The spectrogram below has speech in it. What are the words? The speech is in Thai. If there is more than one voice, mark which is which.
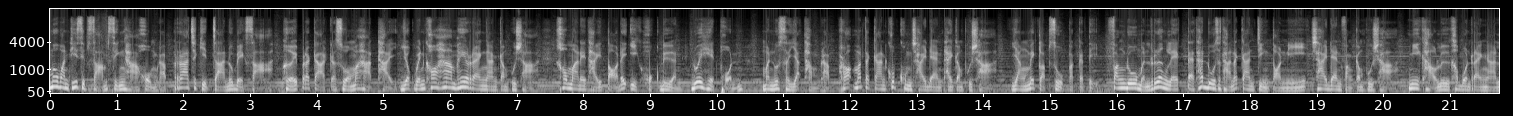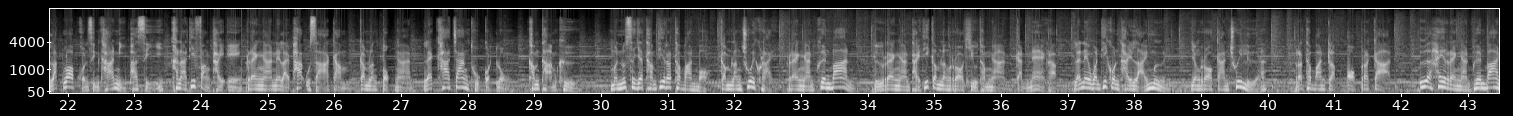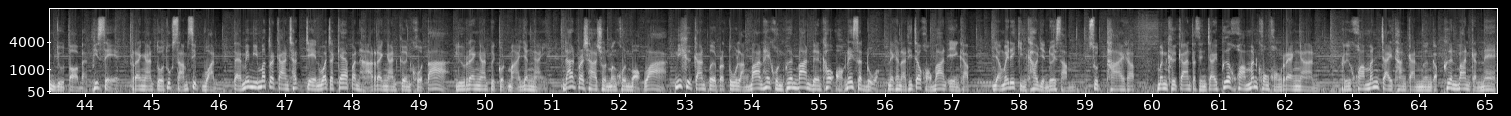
Speaker 1: เมื่อวันที่ 13 สิงหาคมครับ ราชกิจจานุเบกษา เผยประกาศกระทรวงมหาดไทย ยกเว้นข้อห้ามให้แรงงานกัมพูชา เข้ามาในไทยต่อได้อีก 6 เดือน ด้วยเหตุผล มนุษยธรรมครับ เพราะมาตรการควบคุมชายแดนไทยกัมพูชา ยังไม่กลับสู่ปกติ ฟังดูเหมือนเรื่องเล็ก แต่ถ้าดูสถานการณ์จริงตอนนี้ ชายแดนฝั่งกัมพูชา มีข่าวลือขบวนแรงงานลักลอบขนสินค้าหนีภาษี ขณะที่ฝั่งไทยเอง แรงงานในหลายภาคอุตสาหกรรมกำลังตกงาน และค่าจ้างถูกกดลงคำถามคือ มนุษยธรรมที่รัฐบาลบอกกำลังช่วยใคร แรงงานเพื่อนบ้าน หรือแรงงานไทยที่กำลังรอคิวทำงานกันแน่ครับ และในวันที่คนไทยหลายหมื่น ยังรอการช่วยเหลือ รัฐบาลกลับออกประกาศ เอื้อให้แรงงานเพื่อนบ้านอยู่ต่อแบบพิเศษ แรงงานตัวทุก 30 วัน แต่ไม่มีมาตรการชัดเจนว่าจะแก้ปัญหาแรงงานเกินโคต้า หรือแรงงานผิดกฎหมายยังไง ด้านประชาชนบางคนบอกว่า นี่คือการเปิดประตูหลังบ้านให้คนเพื่อนบ้านเดินเข้าออกได้สะดวก ในขณะที่เจ้าของบ้านเองครับ ยังไม่ได้กินข้าวเย็นด้วยซ้ำสุดท้ายครับ มันคือการตัดสินใจเพื่อความมั่นคงของแรงงาน หรือความมั่นใจทางการเมืองกับเพื่อนบ้านกันแน่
